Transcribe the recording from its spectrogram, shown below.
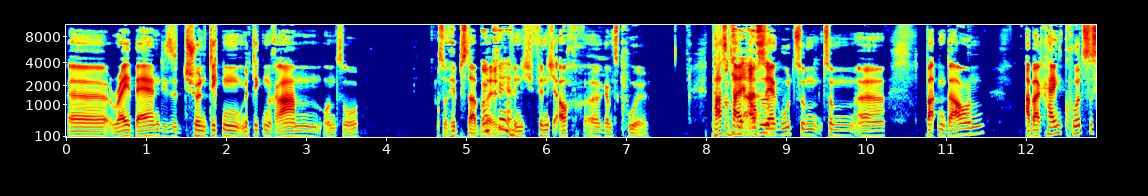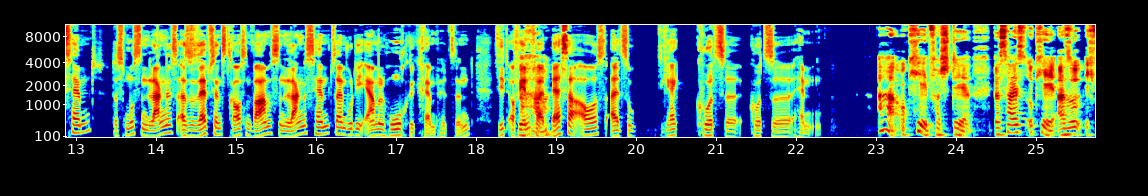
äh, Ray Ban, diese schön dicken mit dicken Rahmen und so so Hipsterbrillen. Okay. Finde ich finde ich auch äh, ganz cool. Passt okay, halt auch also sehr gut zum zum äh, Button Down aber kein kurzes Hemd. Das muss ein langes, also selbst wenn es draußen warm ist, ein langes Hemd sein, wo die Ärmel hochgekrempelt sind. Sieht auf jeden Aha. Fall besser aus als so direkt kurze, kurze Hemden. Ah, okay, verstehe. Das heißt, okay, also ich,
